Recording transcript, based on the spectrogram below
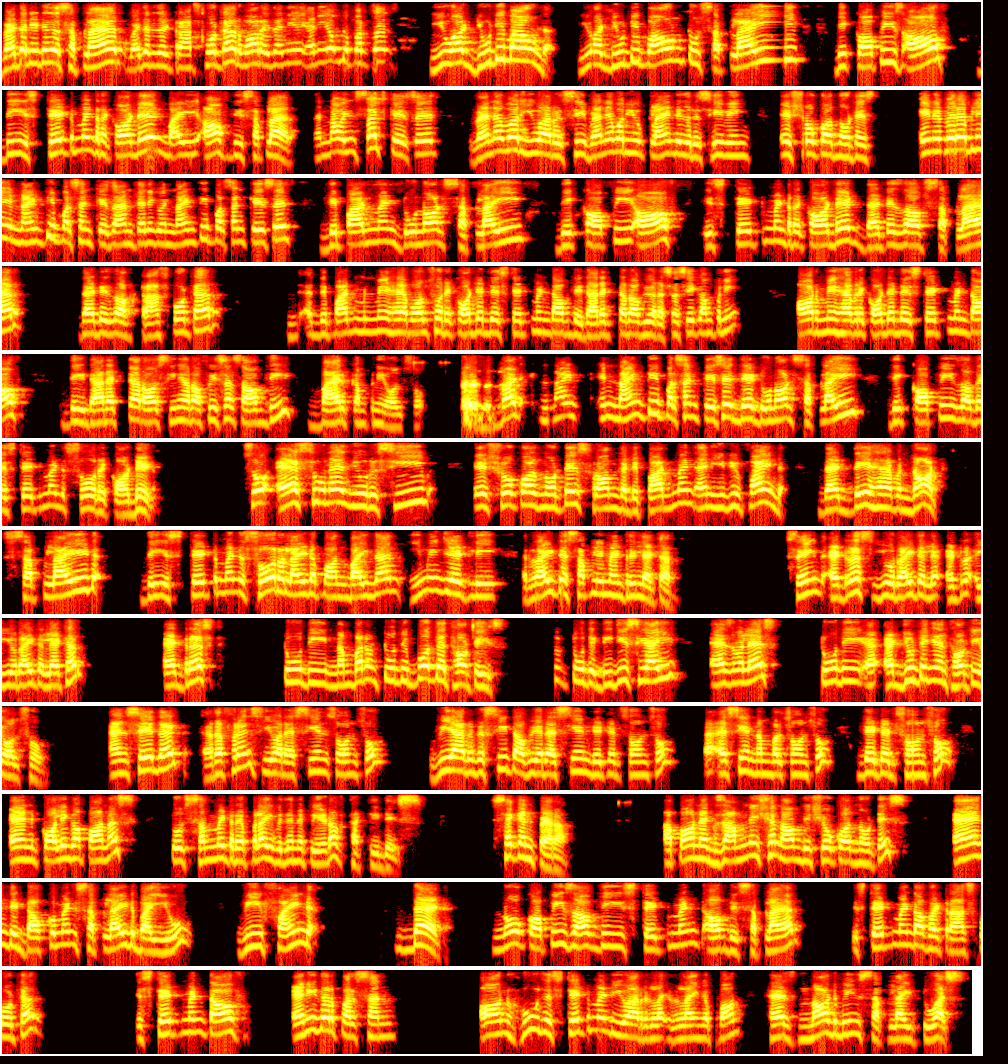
whether it is a supplier whether is a transporter or is any any of the person you are duty bound you are duty bound to supply the copies of the statement recorded by of the supplier and now in such cases whenever you are receive whenever you client is receiving a show cause notice invariably in 90 percent cases i am telling you in 90 percent cases department do not supply the copy of statement recorded that is of supplier, that is of transporter. Department may have also recorded the statement of the director of your assessee company or may have recorded a statement of the director or senior officers of the buyer company also. but in 90% cases, they do not supply the copies of the statement so recorded. So as soon as you receive a show cause notice from the department and if you find that they have not supplied the statement so relied upon by them, immediately write a supplementary letter saying the address you write a you write a letter addressed to the number to the both the authorities to, to the DGCI as well as to the uh, adjudicating authority also and say that reference your SCN so and so we are in receipt of your SCN dated so and so uh, SCN number so and so dated so and so and calling upon us to submit reply within a period of 30 days. Second para upon examination of the show cause notice and the document supplied by you we find that no copies of the statement of the supplier, statement of a transporter, statement of any other person on whose statement you are relying upon has not been supplied to us.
